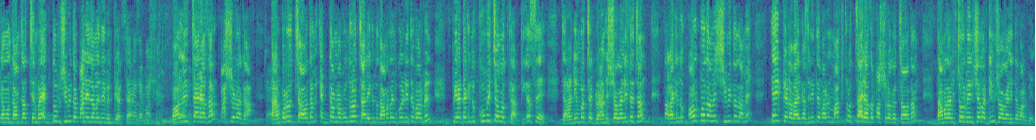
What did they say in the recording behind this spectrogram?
কেমন দাম চাচ্ছেন ভাই? একদম সীমিত পানি দামে দেবেন পেয়ারটা। অনলি চার হাজার পাঁচশো টাকা। তারপরেও চাওয়া দাম একদম না বন্ধুরা চাইলে কিন্তু দামাদামি করে নিতে পারবেন। পেয়ারটা কিন্তু খুবই চমৎকার ঠিক আছে? যারা ডিম বাচ্চা গ্রান্ডের সঙ্গে নিতে চান তারা কিন্তু অল্প দামে সীমিত দামে এই পেটা ভাইয়ের কাছে নিতে পারেন মাত্র চার হাজার পাঁচশো টাকা চাওয়া দাম। দামি চলবে ইনশাল্লাহ ডিম সহকারে নিতে পারবেন।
